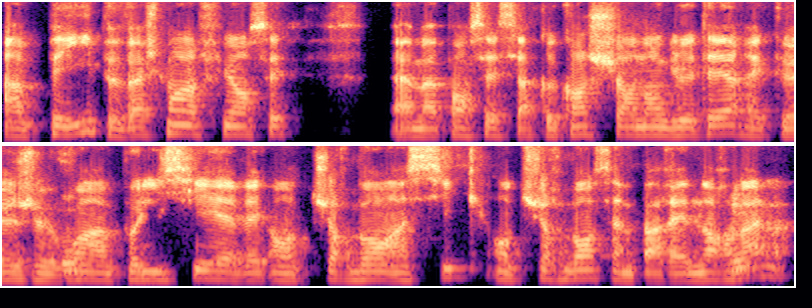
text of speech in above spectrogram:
un pays peut vachement influencer à ma pensée. C'est-à-dire que quand je suis en Angleterre et que je vois un policier avec en turban, un sikh en turban, ça me paraît normal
